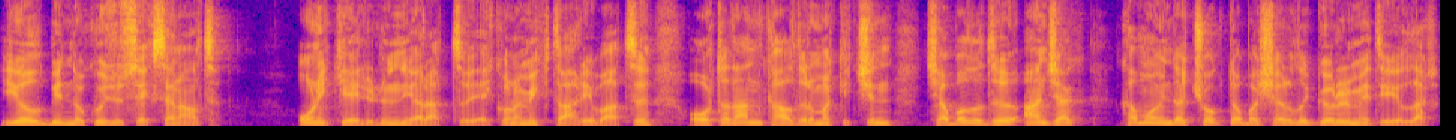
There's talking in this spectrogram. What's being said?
Yıl 1986. 12 Eylül'ün yarattığı ekonomik tahribatı ortadan kaldırmak için çabaladığı ancak kamuoyunda çok da başarılı görülmediği yıllar.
